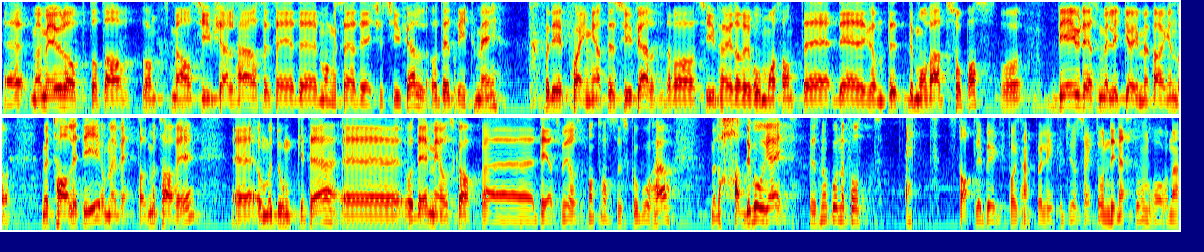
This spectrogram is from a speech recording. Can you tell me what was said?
Eh, Men vi er jo da opptatt av Vi har syv fjell her. så jeg sier det, Mange sier det er ikke syv fjell, og det driter vi i. Fordi Poenget er at det er syv fjell. Det var syv høyder i Roma. Det, det, liksom, det, det må være såpass. og Det er jo det som er litt gøy med Bergen. da. Vi tar litt i, og vi vet at vi tar i, eh, og vi dunker til. eh, og Det er med å skape det som gjør det så fantastisk å bo her. Men det hadde vært greit hvis vi kunne fått ett statlig bygg for eksempel, i kultursektoren de neste 100 årene.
